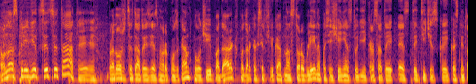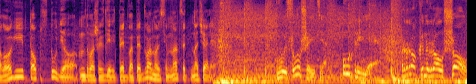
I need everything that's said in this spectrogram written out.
У нас впереди ци- цитаты. Продолжи цитату известного рок-музыканта. Получи подарок. В подарках сертификат на 100 рублей на посещение студии красоты эстетической косметологии ТОП Студио. 269-5252-017 в начале. Вы слушаете «Утреннее рок-н-ролл шоу»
